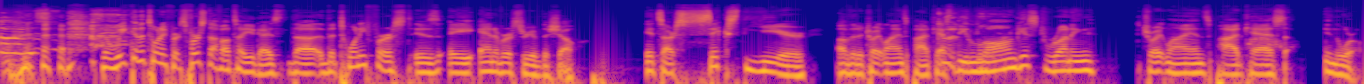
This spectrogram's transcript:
the week of the 21st. First off, I'll tell you guys the the 21st is a anniversary of the show. It's our sixth year of the Detroit Lions podcast, the longest running Detroit Lions podcast in the world.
